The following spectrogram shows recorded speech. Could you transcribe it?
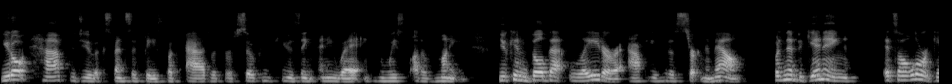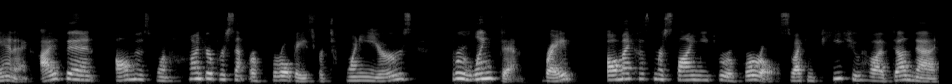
You don't have to do expensive Facebook ads, which are so confusing anyway and can waste a lot of money. You can build that later after you hit a certain amount. But in the beginning, it's all organic. I've been almost 100% referral based for 20 years through LinkedIn, right? All my customers find me through referrals. So I can teach you how I've done that.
